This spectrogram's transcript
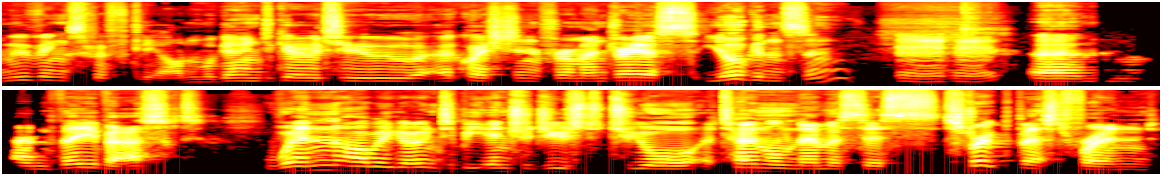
Moving swiftly on, we're going to go to a question from Andreas Jorgensen. hmm Um, and they've asked, when are we going to be introduced to your eternal nemesis, stroked best friend,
